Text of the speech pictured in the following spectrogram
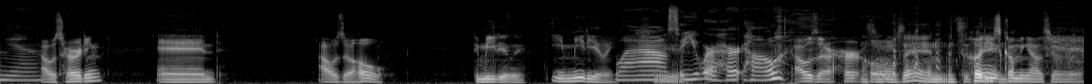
Yeah. I was hurting, and I was a hoe Immediately. immediately. Wow. So you were a hurt hoe. I was a hurt That's what hoe. I'm saying. That's the Hoodie's thing. coming out soon.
